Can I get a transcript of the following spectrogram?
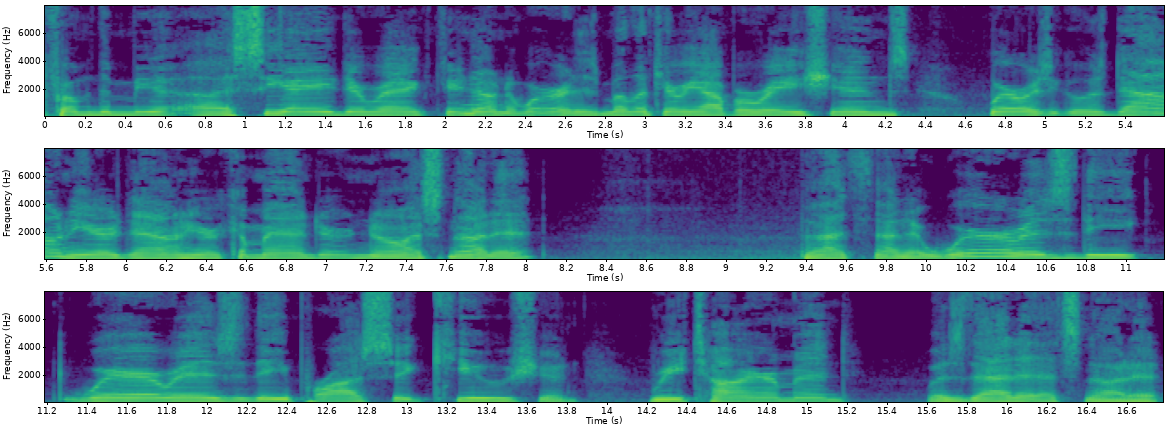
from the uh, CIA director. No, no, where it is? Military operations. Where is it? Goes down here, down here, commander. No, that's not it. That's not it. Where is the where is the prosecution? Retirement? Was that it? That's not it.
